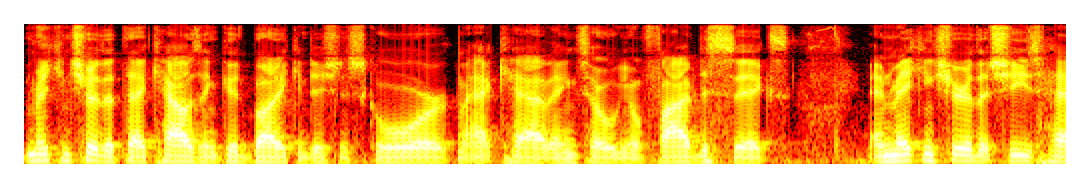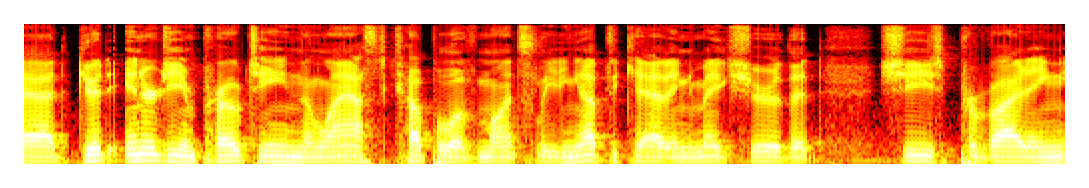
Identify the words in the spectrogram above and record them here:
making sure that that cow's in good body condition score at calving, so you know five to six and making sure that she's had good energy and protein the last couple of months leading up to calving to make sure that she's providing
